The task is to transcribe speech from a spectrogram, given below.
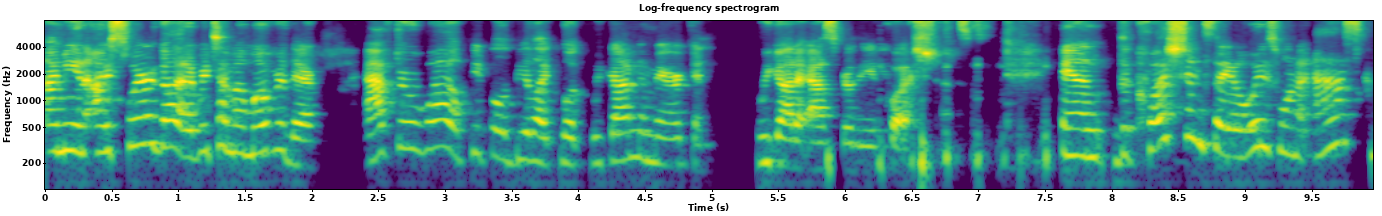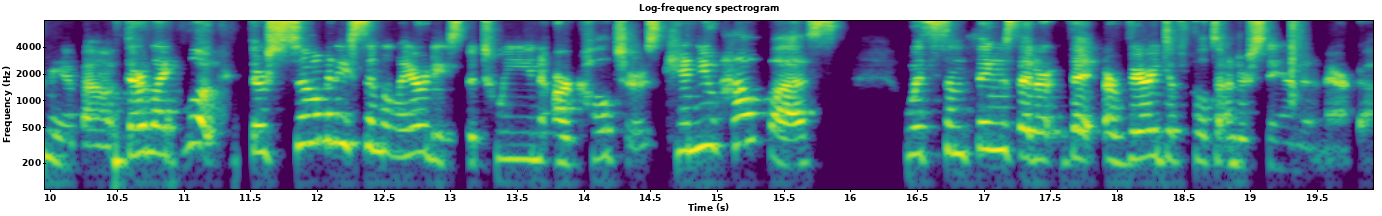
I mean, I swear to God, every time I'm over there, after a while, people will be like, look, we got an American. We got to ask her the questions. and the questions they always want to ask me about, they're like, look, there's so many similarities between our cultures. Can you help us with some things that are that are very difficult to understand in America?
